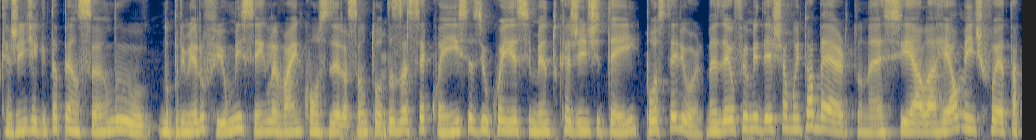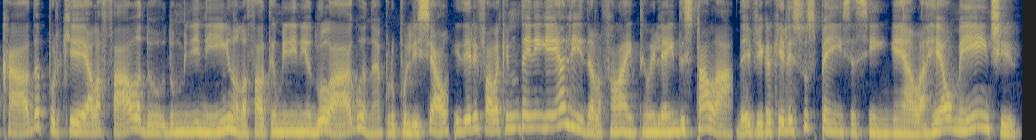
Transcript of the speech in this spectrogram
que a gente aqui tá pensando no primeiro filme sem levar em consideração todas as sequências e o conhecimento que a gente tem posterior. Mas daí o filme deixa muito aberto, né? Se ela realmente foi atacada, porque ela fala do, do menininho, ela fala tem um menininho do lago, né, pro policial, e dele fala que não tem ninguém ali. Daí ela fala, ah, então ele ainda está lá. Daí fica aquele suspense, assim, ela realmente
